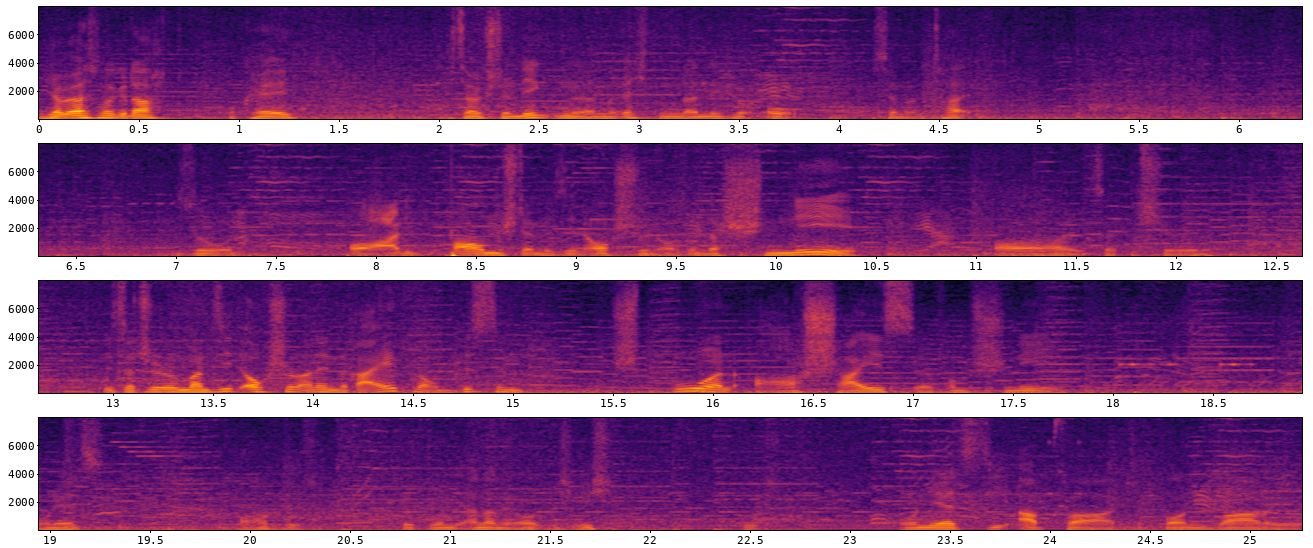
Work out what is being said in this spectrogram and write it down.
Ich habe erstmal gedacht, okay. Ich sage den linken, dann den rechten, dann nicht. Oh, ist ja nur ein Teil. So. Oh, die Baumstämme sehen auch schön aus. Und das Schnee. Oh, ist das schön. Ist das schön. Und man sieht auch schon an den Reifen noch ein bisschen Spuren. Oh, scheiße. Vom Schnee. Und jetzt... Oh, gut. Das wurden die anderen ja auch nicht ich. Gut. Und jetzt die Abfahrt von Wario.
